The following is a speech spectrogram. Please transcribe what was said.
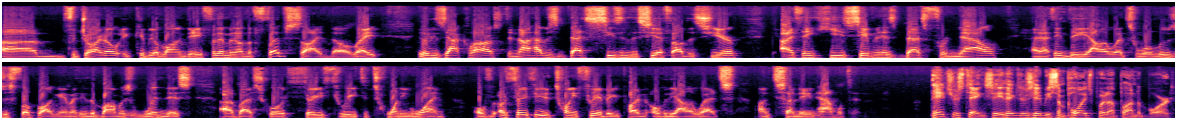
um, Fajardo, it could be a long day for them. And on the flip side, though, right? You look at Zach Collaros, did not have his best season in the CFL this year. I think he's saving his best for now. And I think the Alouettes will lose this football game. I think the Bombers win this uh, by a score of 33 to 21 over, or 33 to 23, I beg your pardon, over the Alouettes on Sunday in Hamilton. Interesting. So you think there's going to be some points put up on the board?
